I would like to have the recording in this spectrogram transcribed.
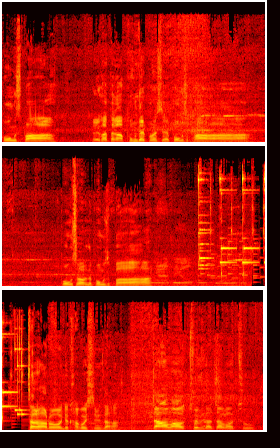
봉스파. 여기 갔다가 봉될 뻔했어요. 봉스파. 봉스파입니다. 봉스파. 식사를 하러 이제 가고 있습니다. 짜오마오 2입니다. 짜오마오 2.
